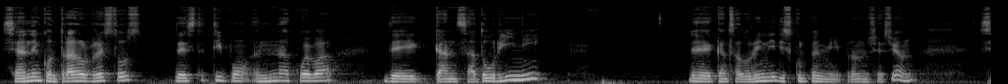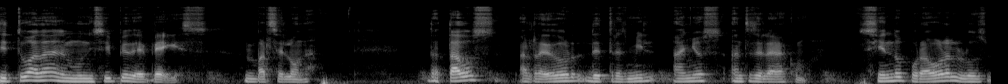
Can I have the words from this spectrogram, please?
Se han encontrado restos de este tipo en una cueva de Cansadurini, de Cansadurini, disculpen mi pronunciación, situada en el municipio de Vegas, en Barcelona, datados alrededor de 3.000 años antes de la era común, siendo por ahora los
